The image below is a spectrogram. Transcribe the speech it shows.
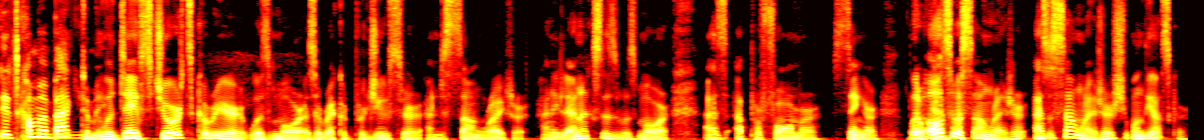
it's coming back to me. Well, Dave Stewart's career was more as a record producer and a songwriter. Annie Lennox's was more as a performer, singer, but Okay. also a songwriter. As a songwriter, she won the Oscar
